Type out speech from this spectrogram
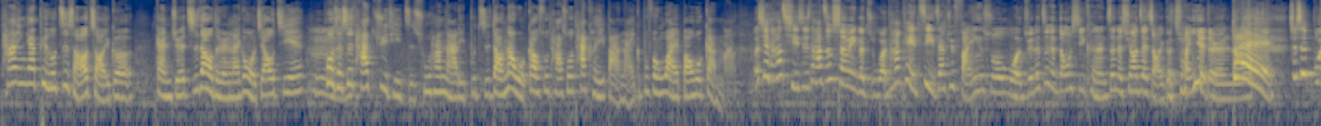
他应该譬如说，至少要找一个。感觉知道的人来跟我交接，嗯，或者是他具体指出他哪里不知道，那我告诉他说他可以把哪一个部分外包或干嘛。而且他其实他这身为一个主管，他可以自己再去反映说，我觉得这个东西可能真的需要再找一个专业的人来。对，就是不，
